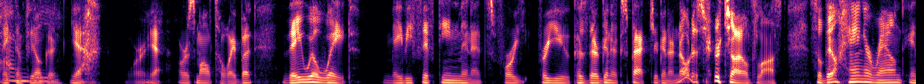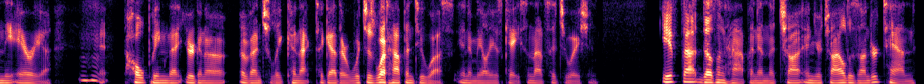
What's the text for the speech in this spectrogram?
make them feel good. Yeah. Or yeah, or a small toy, but they will wait maybe 15 minutes for for you cuz they're going to expect you're going to notice your child's lost. So they'll hang around in the area Mhm. Hoping that you're going to eventually connect together, which is what happened to us in Amelia's case in that situation. If that doesn't happen and the child and your child is under 10,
